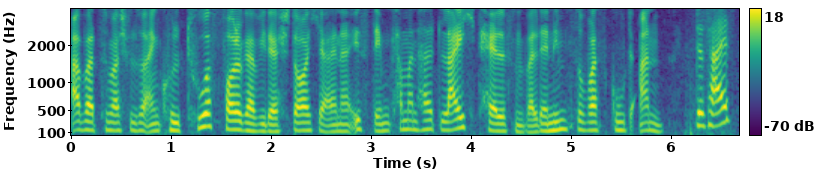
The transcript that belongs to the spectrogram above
Aber zum Beispiel so ein Kulturfolger wie der Storch ja einer ist, dem kann man halt leicht helfen, weil der nimmt sowas gut an. Das heißt,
